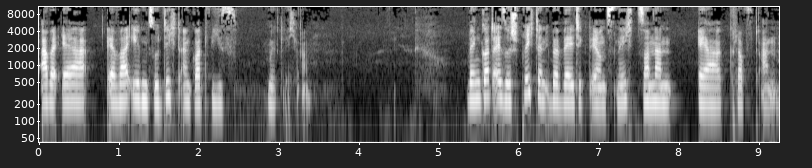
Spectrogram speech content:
aber er, er war eben so dicht an Gott, wie es möglich war. Wenn Gott also spricht, dann überwältigt er uns nicht, sondern er klopft an.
